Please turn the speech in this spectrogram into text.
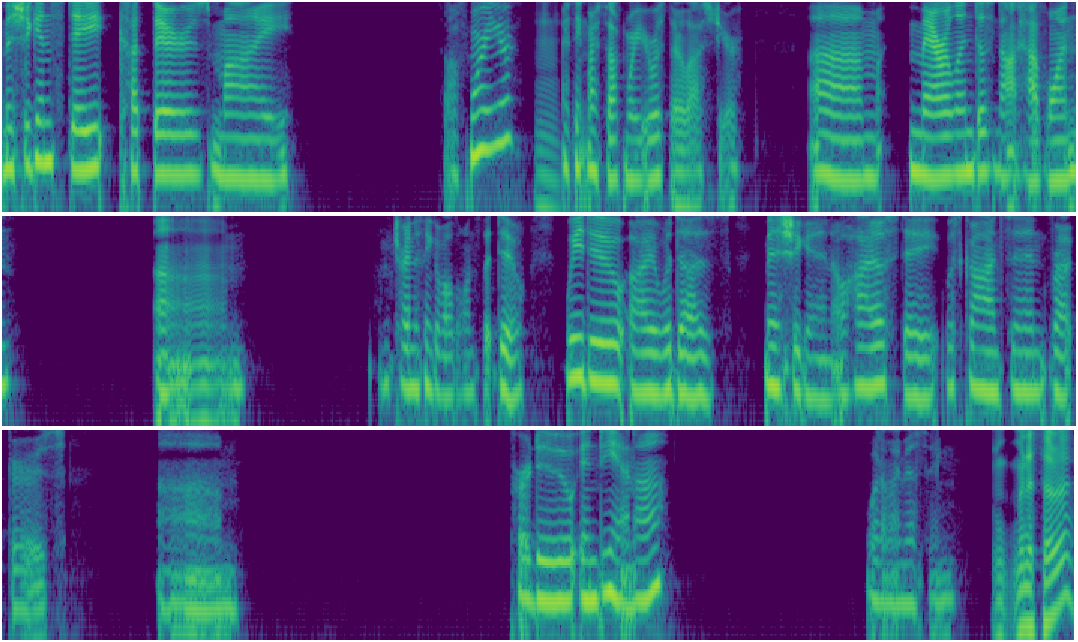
Michigan State cut theirs my sophomore year. Hmm. I think my sophomore year was there last year. Um, Maryland does not have one. Um, I'm trying to think of all the ones that do. We do. Iowa does. Michigan, Ohio State, Wisconsin, Rutgers, um, Purdue, Indiana. What am I missing? Minnesota?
